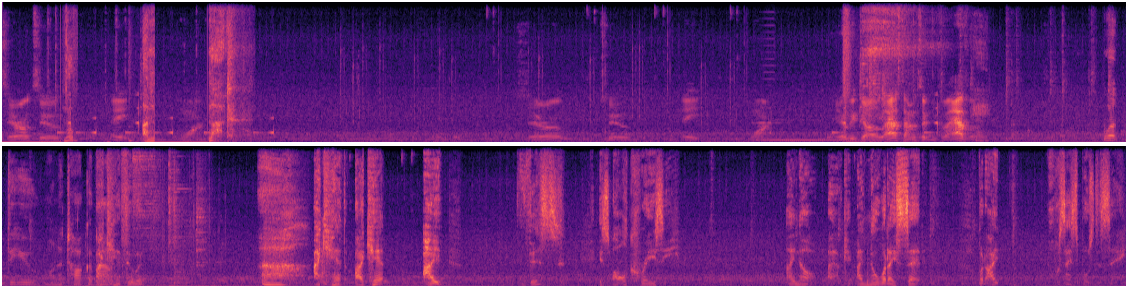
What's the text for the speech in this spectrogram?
Zero two Nope. eight I'm one. not. Zero two eight one. Here we go. Last time it took me forever. Okay. What do you want to talk about? I can't do it. Uh. I can't. I can't. I. This is all crazy. I know. I, okay, I know what I said, but I. What was I supposed to say?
